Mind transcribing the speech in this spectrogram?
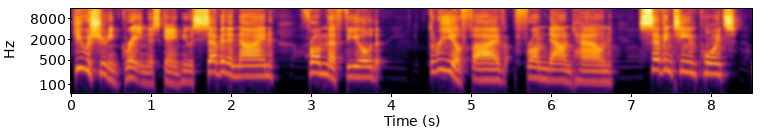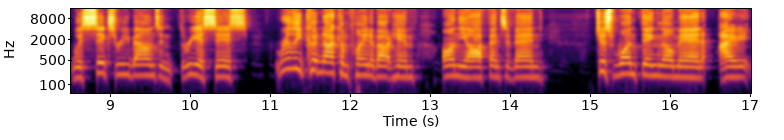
He was shooting great in this game. He was 7 and 9 from the field, 3 of 5 from downtown, 17 points with 6 rebounds and 3 assists. Really could not complain about him on the offensive end. Just one thing though, man, I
